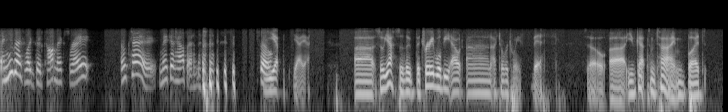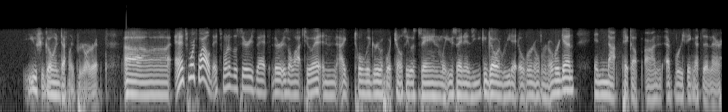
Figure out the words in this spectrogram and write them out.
And you guys like good comics, right? Okay, make it happen. so Yep. Yeah. Yeah. Uh, so yeah. So the the trade will be out on October 25th. So uh, you've got some time, but you should go and definitely pre-order it. Uh, and it's worthwhile. It's one of those series that there is a lot to it, and I totally agree with what Chelsea was saying. What you're saying is you can go and read it over and over and over again and not pick up on everything that's in there.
